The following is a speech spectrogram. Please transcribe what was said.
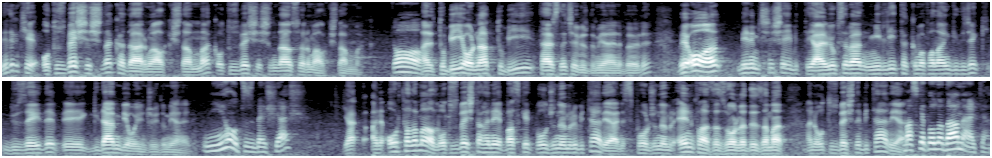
Dedim ki 35 yaşına kadar mı alkışlanmak, 35 yaşından sonra mı alkışlanmak? Oo. Hani to be or not to be tersine çevirdim yani böyle. Ve o an benim için şey bitti. Yani yoksa ben milli takıma falan gidecek düzeyde e, giden bir oyuncuydum yani. Niye 35 yaş? Ya hani ortalama aldım. 35'te hani basketbolcunun ömrü biter ya. Hani sporcunun ömrü en fazla zorladığı zaman hani 35'te biter ya. Basketbolda daha mı erken?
